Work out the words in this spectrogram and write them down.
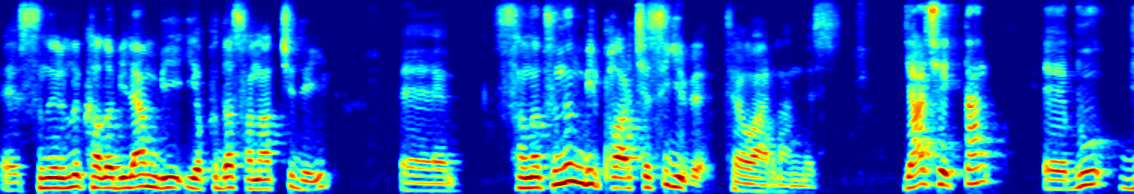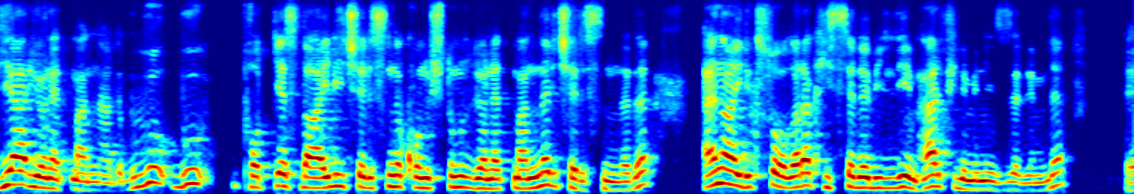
e, sınırlı kalabilen bir yapıda sanatçı değil. E, sanatının bir parçası gibi Teo Hernandez. Gerçekten e, bu diğer yönetmenlerde, bu, bu, bu podcast dahili içerisinde konuştuğumuz yönetmenler içerisinde de en ayrıksı olarak hissedebildiğim her filmini izlediğimde e,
